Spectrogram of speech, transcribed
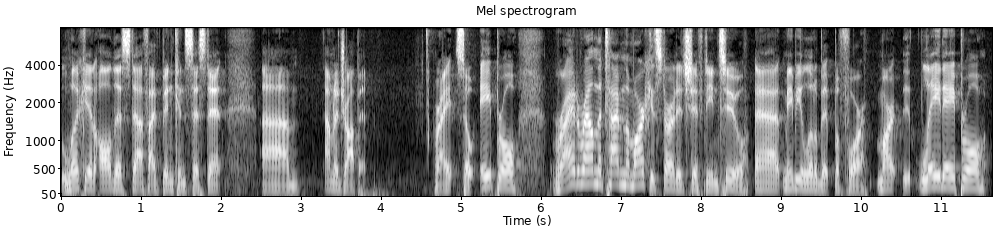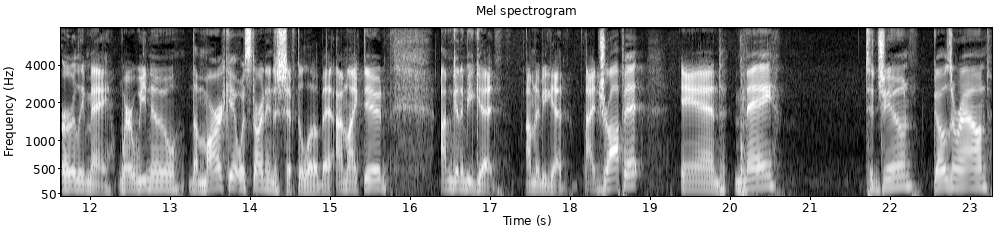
look at all this stuff. I've been consistent. Um, I'm going to drop it right? So April, right around the time the market started shifting too, uh, maybe a little bit before, Mar- late April, early May, where we knew the market was starting to shift a little bit. I'm like, dude, I'm gonna be good. I'm gonna be good. I drop it, and May to June goes around,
